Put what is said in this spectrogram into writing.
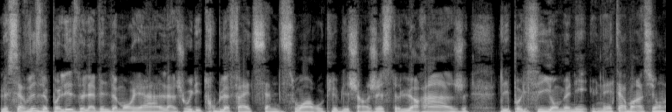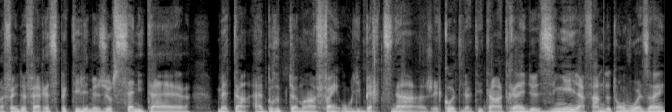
Le service de police de la ville de Montréal a joué les troubles fêtes samedi soir au club échangiste L'Orage. Les policiers y ont mené une intervention afin de faire respecter les mesures sanitaires, mettant abruptement fin au libertinage. Écoute, là, t'es en train de zigner la femme de ton voisin.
